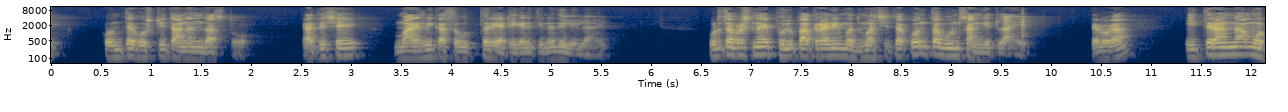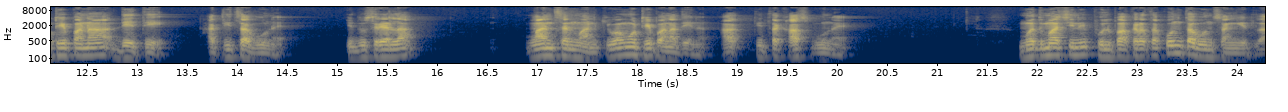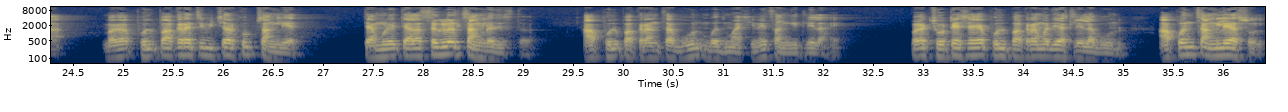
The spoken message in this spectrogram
कोणत्या गोष्टीत आनंद असतो अतिशय मार्मिक असं उत्तर या ठिकाणी तिनं दिलेलं आहे. पुढचा प्रश्न आहे फुलपाखराने मधमाशीचा कोणता गुण सांगितला आहे? तर बघा इतरांना मोठेपणा देते. हा तिचा गुण आहे. की दुसऱ्याला मान सन्मान किंवा मोठेपणा देणं हा तिचा खास गुण आहे. मधमाशीने फुलपाखराचा कोणता गुण सांगितला? बघा फुलपाखराचे विचार खूप चांगले आहेत. त्यामुळे त्याला सगळंच चांगलं दिसतं. हा फुलपाखरांचा गुण मधमाशीने सांगितलेला आहे. बघा छोट्याशा या फुलपाखरामध्ये असलेला गुण आपण चांगले असोल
